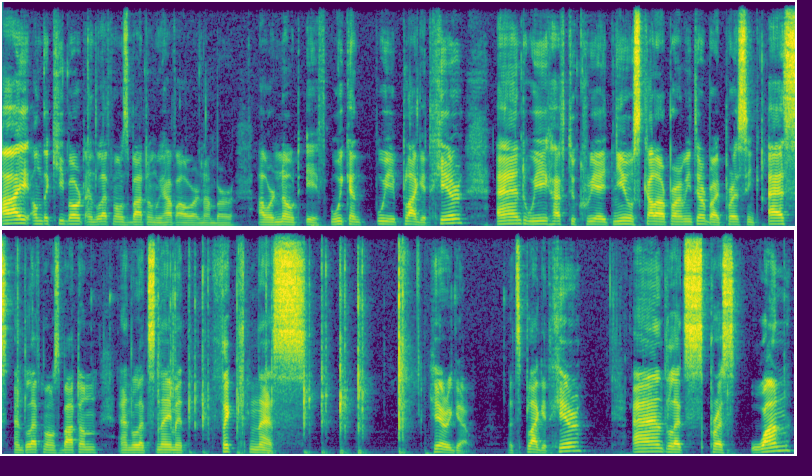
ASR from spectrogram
I on the keyboard and left mouse button. We have our number our note if. We can we plug it here and we have to create new scalar parameter by pressing S and left mouse button and let's name it thickness. Here we go. Let's plug it here and let's press 1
